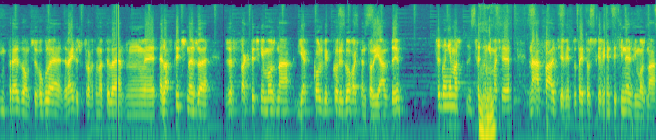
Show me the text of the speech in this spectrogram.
imprezą, czy w ogóle rajdy szutrowe są na tyle mm, elastyczne, że, że faktycznie można jakkolwiek korygować ten tor jazdy, czego nie ma, czego nie ma się na asfalcie, więc tutaj troszeczkę więcej finezji można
